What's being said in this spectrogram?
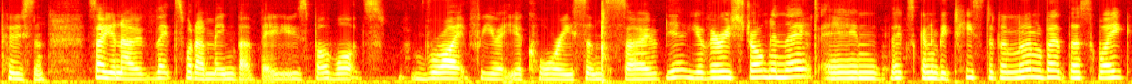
person. So, you know, that's what I mean by values, by what's right for you at your core essence. So, yeah, you're very strong in that, and that's going to be tested a little bit this week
